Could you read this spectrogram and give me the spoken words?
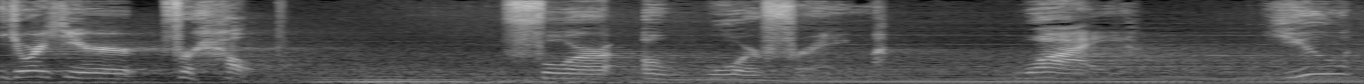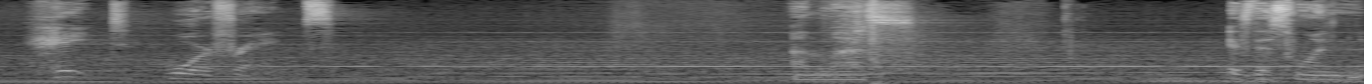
You're here for help. For a warframe. Why? You hate warframes. Unless... Is this one...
